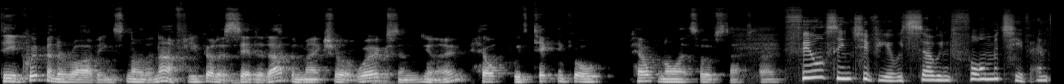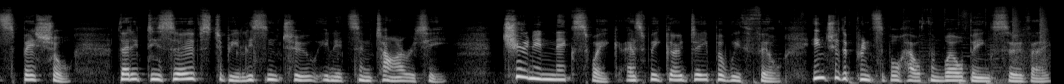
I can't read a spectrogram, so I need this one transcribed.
The equipment arriving is not enough. You've got to set it up and make sure it works, and you know, help with technical help and all that sort of stuff. So. Phil's interview is so informative and special. That it deserves to be listened to in its entirety. Tune in next week as we go deeper with Phil into the Principal Health and Wellbeing Survey,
